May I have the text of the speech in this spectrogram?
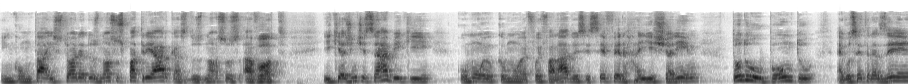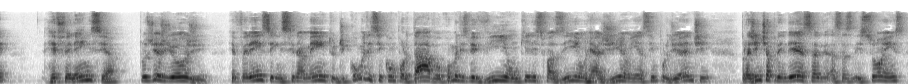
em contar a história dos nossos patriarcas, dos nossos avós. E que a gente sabe que, como, como foi falado, esse Sefer Hayesharim, todo o ponto é você trazer referência para os dias de hoje, referência, ensinamento de como eles se comportavam, como eles viviam, o que eles faziam, reagiam e assim por diante, para a gente aprender essa, essas lições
